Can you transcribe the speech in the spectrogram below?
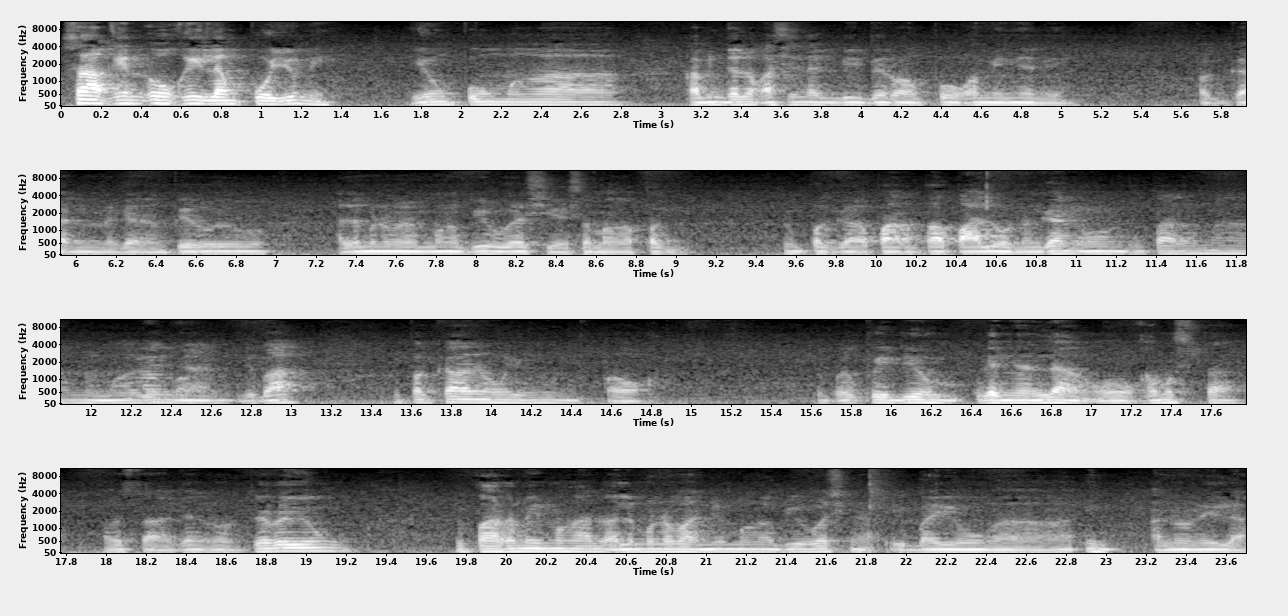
sa akin okay lang po yun eh. Yung pong mga kami dalawa kasi nagbibiroan po kami niyan eh. Pagka ano na ganun. Pero alam mo naman mga viewers yun sa mga pag yung pag ah, parang papalo ng ganun, yung parang mga, mga, mga ganyan, di ba? Yung pagka ano yung oh, pwede yung ganyan lang, o kamusta, kamusta, ganun. Pero yung yung para may mga ano, alam mo naman yung mga viewers nga, iba yung ah, in- ano nila,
